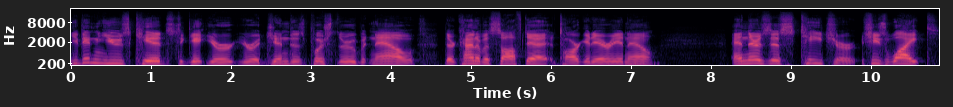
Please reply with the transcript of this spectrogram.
You didn't use kids to get your, your agendas pushed through, but now they're kind of a soft target area now. And there's this teacher, she's white,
